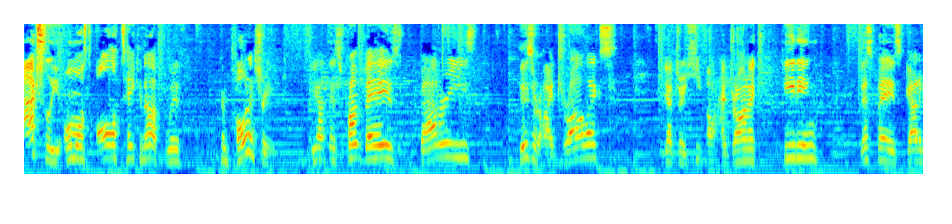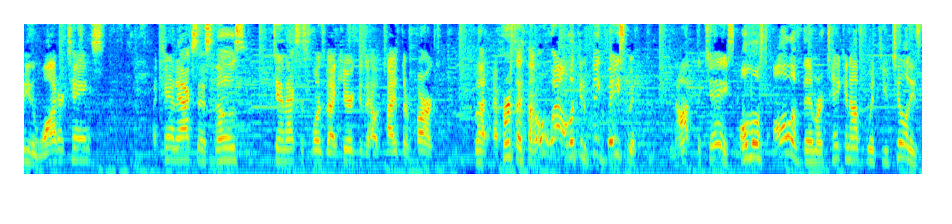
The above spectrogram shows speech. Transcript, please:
actually almost all taken up with componentry. You got this front bays, batteries, these are hydraulics. You got your heat, oh, uh, hydronic heating. This bay's got to be the water tanks. I can't access those. Can't access the ones back here because of how tight they're parked. But at first I thought, oh wow, look at a big basement. Not the case. Almost all of them are taken up with utilities,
